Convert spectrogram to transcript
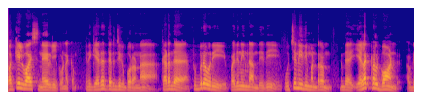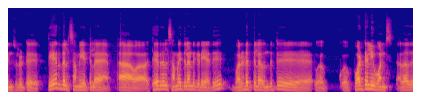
வக்கீல் வாய்ஸ் நேர்களுக்கு வணக்கம். இன்னைக்கு எதை தெரிஞ்சுக்க போறோம்னா கடந்த பிப்ரவரி பதினைந்தாம் தேதி உச்சநீதிமன்றம் இந்த எலக்ட்ரல் பாண்ட் அப்படின்னு சொல்லிட்டு தேர்தல் சமயத்தில் தேர்தல் சமயத்துலன்னு கிடையாது வருடத்தில் வந்துட்டு குவார்ட்டர்லி ஒன்ஸ் அதாவது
